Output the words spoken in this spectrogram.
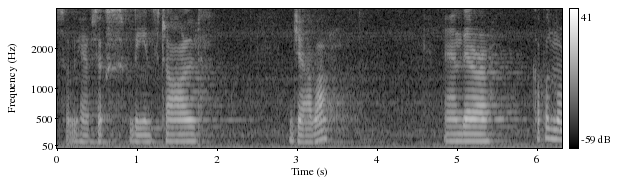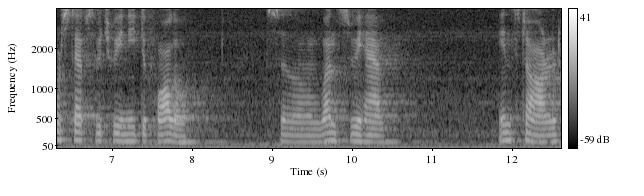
so we have successfully installed Java. And there are a couple more steps which we need to follow. So once we have installed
